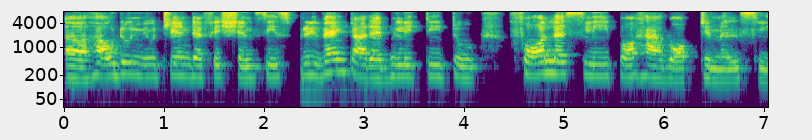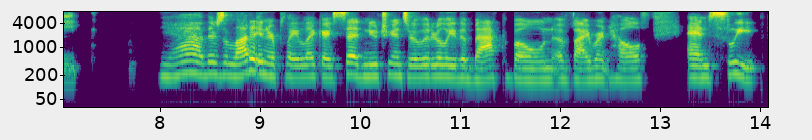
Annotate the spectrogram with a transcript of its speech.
uh, how do nutrient deficiencies prevent our ability to fall asleep or have optimal sleep yeah, there's a lot of interplay. Like I said, nutrients are literally the backbone of vibrant health and sleep.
